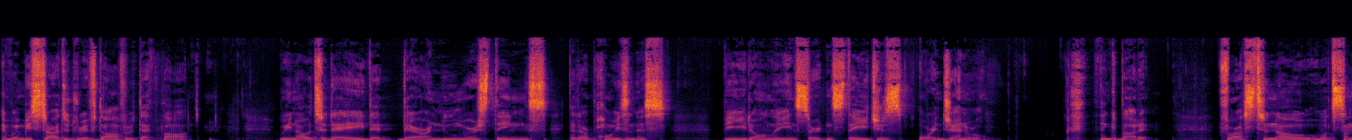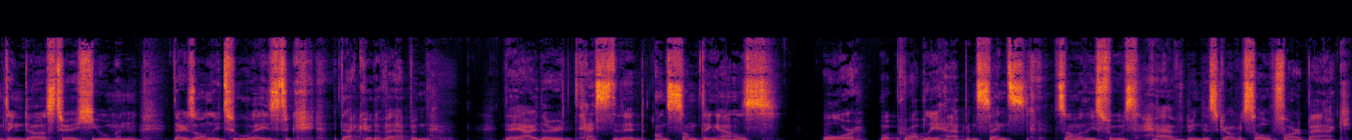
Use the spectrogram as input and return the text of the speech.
And when we start to drift off with that thought, we know today that there are numerous things that are poisonous, be it only in certain stages or in general. Think about it. For us to know what something does to a human, there's only two ways to, that could have happened. They either tested it on something else, or what probably happened since some of these foods have been discovered so far back,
